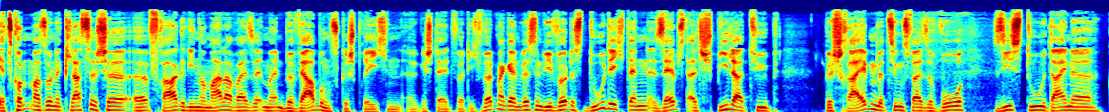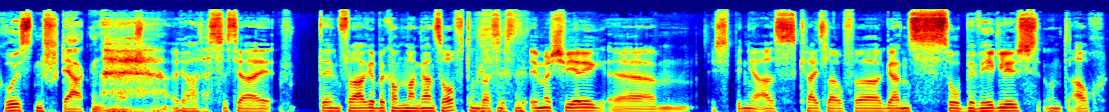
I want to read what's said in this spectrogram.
Jetzt kommt mal so eine klassische äh, Frage, die normalerweise immer in Bewerbungsgesprächen äh, gestellt wird. Ich würde mal gerne wissen, wie würdest du dich denn selbst als Spielertyp beschreiben, beziehungsweise wo siehst du deine größten Stärken? Ja, das ist ja, den Frage bekommt man ganz oft und das ist immer schwierig. Ähm, ich bin ja als Kreislaufer ganz so beweglich und auch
